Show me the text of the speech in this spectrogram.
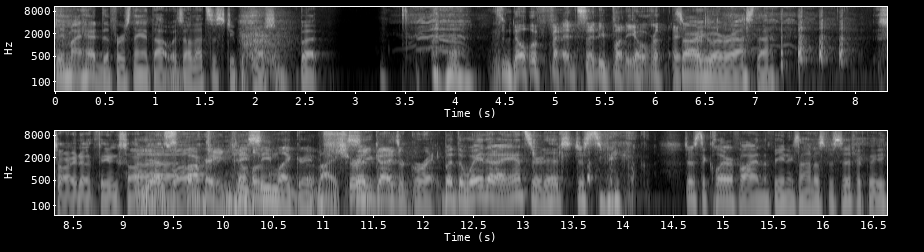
in my head. The first thing I thought was, oh, that's a stupid question. But No offense, anybody over there. sorry, whoever asked that. Sorry to Phoenix Honda as well. Uh, Sorry, They no. seem like great I'm bikes. sure you guys are great. But the way that I answered it, just to make, just to clarify on the Phoenix Honda specifically,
